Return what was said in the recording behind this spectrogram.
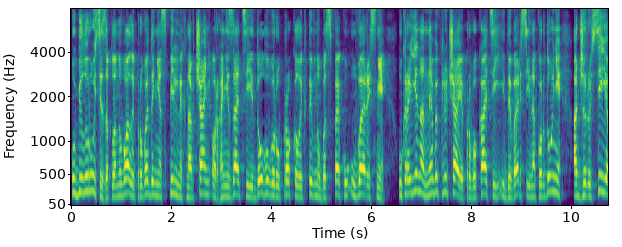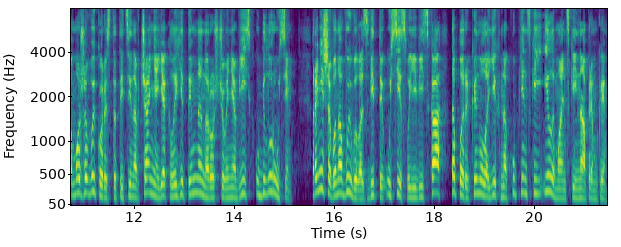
У Білорусі запланували проведення спільних навчань організації договору про колективну безпеку у вересні. Україна не виключає провокацій і диверсій на кордоні, адже Росія може використати ці навчання як легітимне нарощування військ у Білорусі. Раніше вона вивела звідти усі свої війська та перекинула їх на Куп'янський і Лиманський напрямки.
